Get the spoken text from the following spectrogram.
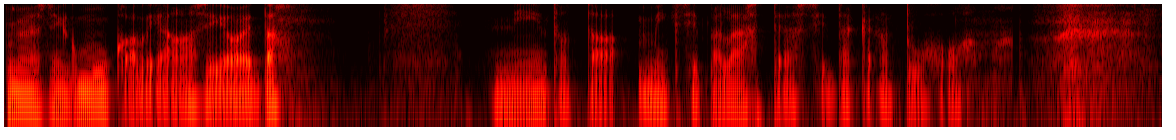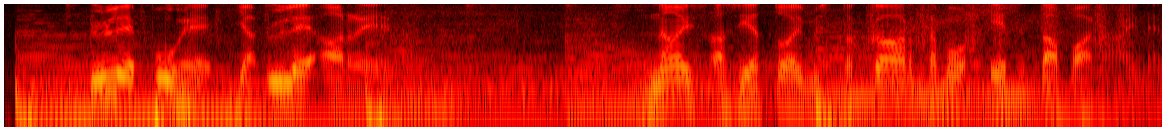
myös niin kuin mukavia asioita. Niin tota, miksipä lähteä sitäkään tuhoamaan. Ylepuhe ja Yle Areena. Naisasiatoimisto Kaartamo et Tapanainen.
